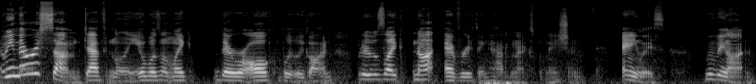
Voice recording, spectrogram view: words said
I mean, there were some, definitely. It wasn't like they were all completely gone, but it was like not everything had an explanation. Anyways, moving on.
